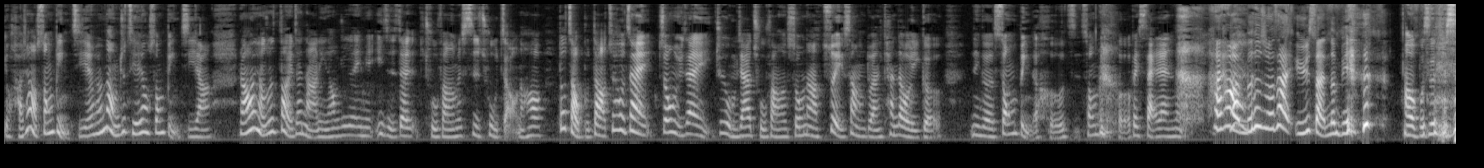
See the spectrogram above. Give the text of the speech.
有好像有松饼机，那我们就直接用松饼机啊。然后我想说到底在哪里，然后我们就在那边一直在厨房那边四处找，然后都找不到，最后在终于在就是我们家厨房的收纳最上端看到了一个那个松饼的盒子，松饼盒被塞在那。还好你不是说在雨伞那边？哦，不是不是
